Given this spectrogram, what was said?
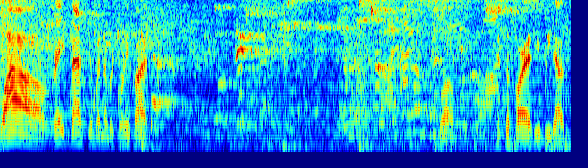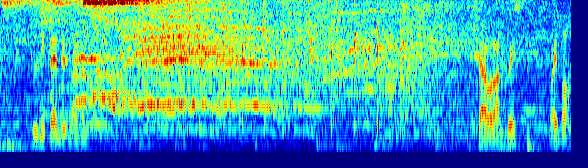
Wow, great basket by number 25. Well, insofar as he beat out two defenders on him. Travel on Chris, white ball.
